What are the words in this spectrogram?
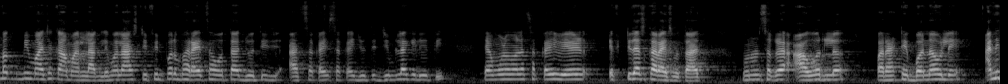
मग मी माझ्या कामाला लागले. मला आज टिफिन पण भरायचा होता. ज्योती आज सकाळी सकाळी ज्योती जिमला गेली होती. त्यामुळे मला सकाळी वेळ एकटीलाच करायचा होता आज. म्हणून सगळं आवरलं. पराठे बनवले. आणि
